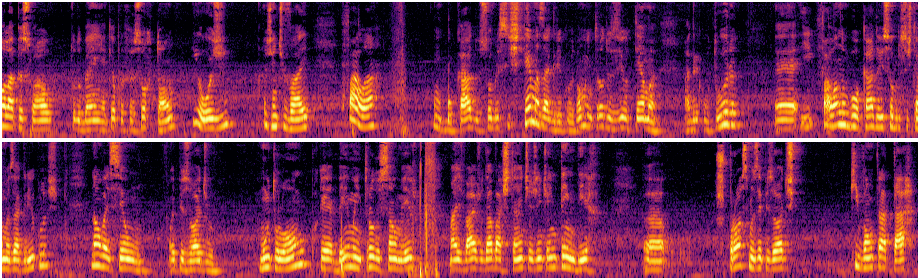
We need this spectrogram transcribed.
Olá pessoal, tudo bem? Aqui é o professor Tom e hoje a gente vai falar um bocado sobre sistemas agrícolas. Vamos introduzir o tema agricultura é, e falando um bocado aí sobre os sistemas agrícolas. Não vai ser um, um episódio muito longo, porque é bem uma introdução mesmo, mas vai ajudar bastante a gente a entender uh, os próximos episódios que vão tratar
